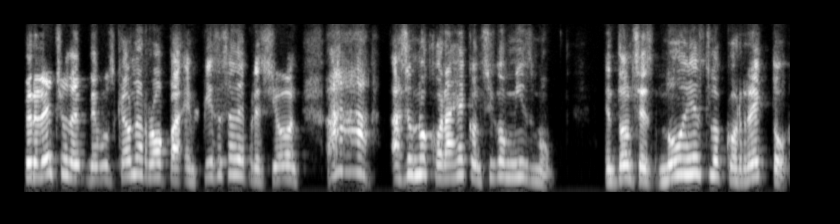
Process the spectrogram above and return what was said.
Pero el hecho de, de buscar una ropa, empieza esa depresión, ah, hace uno coraje consigo mismo. Entonces, no es lo correcto.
